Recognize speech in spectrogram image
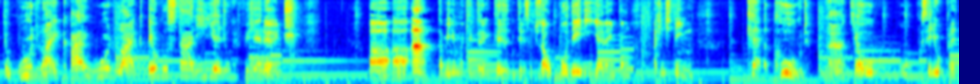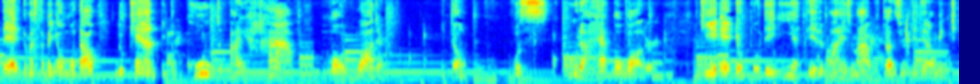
Então, would like, I would like. Eu gostaria de um refrigerante. Uh, uh, ah, também é muito interessante usar o poderia, né? Então, a gente tem could, né? Que é o, o, seria o pretérito, mas também é o modal do can. Então, could I have more water? Então, você, could I have more water? Que é, eu poderia ter mais água, traduzindo literalmente.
